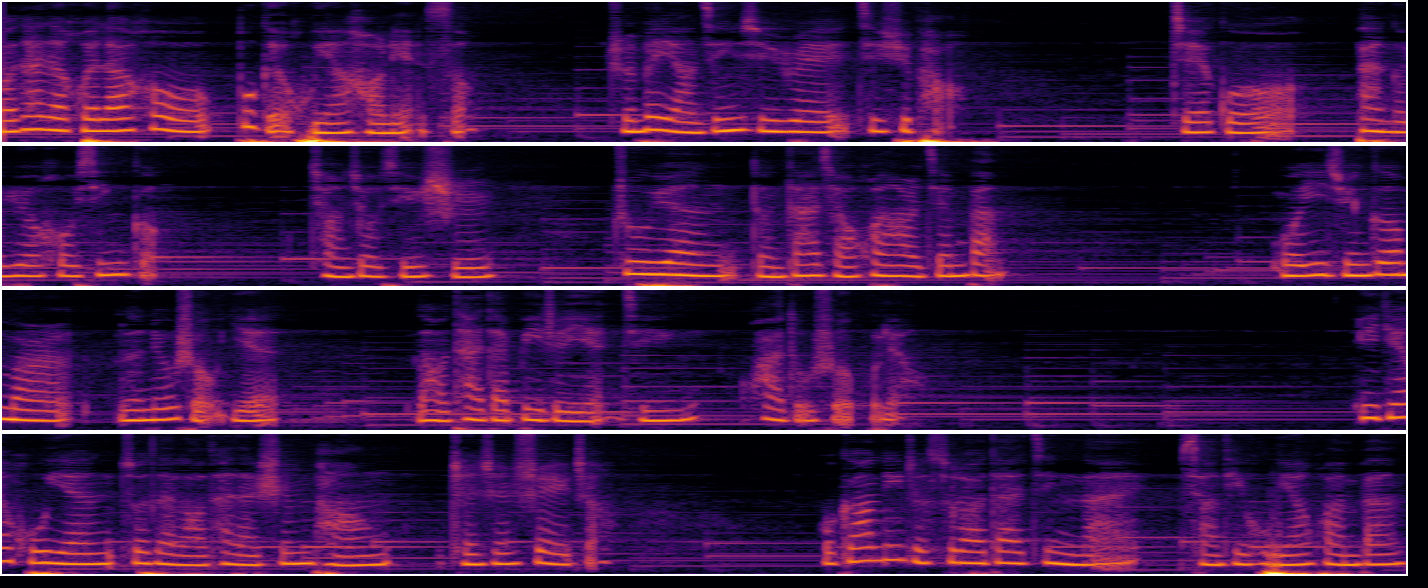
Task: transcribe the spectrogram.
老太太回来后不给胡言好脸色，准备养精蓄锐继续跑。结果半个月后心梗，抢救及时，住院等搭桥换二尖瓣。我一群哥们儿轮流守夜，老太太闭着眼睛，话都说不了。一天，胡言坐在老太太身旁，沉沉睡着。我刚拎着塑料袋进来，想替胡言换班。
